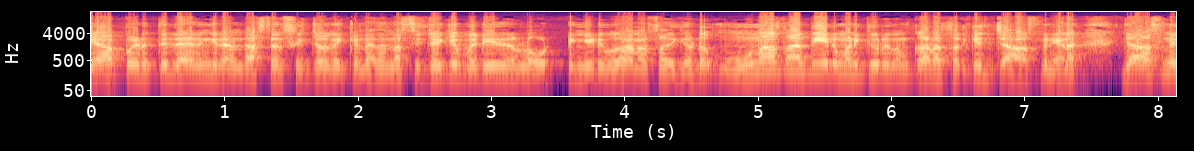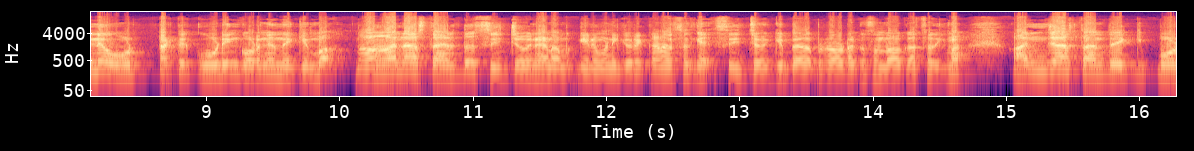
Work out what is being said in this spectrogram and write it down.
ഗ്യാപ്പ് എടുത്തില്ലായിരുന്നെങ്കിൽ രണ്ടാം സ്ഥാനത്ത് സിജോ നിൽക്കേണ്ടത് എന്നാൽ സിജോയ്ക്ക് വലിയ രീതിയിലുള്ള ഒട്ടിങ് ഇടിവ് കാണാൻ സാധിക്കുന്നുണ്ട്. മൂന്നാം സ്ഥാനത്ത് ഈ ഒരു മണിക്കൂറിൽ നമുക്ക് കാണാൻ സാധിക്കുക ജാസ്മിനെയാണ്. ജാസ്മിന് ഒട്ടൊക്കെ കൂടിയും കുറഞ്ഞു നിൽക്കുമ്പോൾ നാലാം സ്ഥാനത്ത് സിജോവിനെയാണ് നമുക്ക് ഈ മണിക്കൂറിൽ കാണാൻ സാധിക്കുക. സിജോയ്ക്ക് ഭേദപ്പെട്ട ഓട്ടൊക്കെ സ്വന്തമാക്കാൻ സാധിക്കുമ്പോൾ അഞ്ചാം സ്ഥാനത്തേക്ക് ഇപ്പോൾ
